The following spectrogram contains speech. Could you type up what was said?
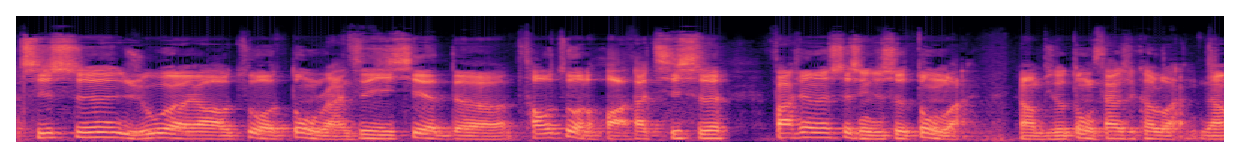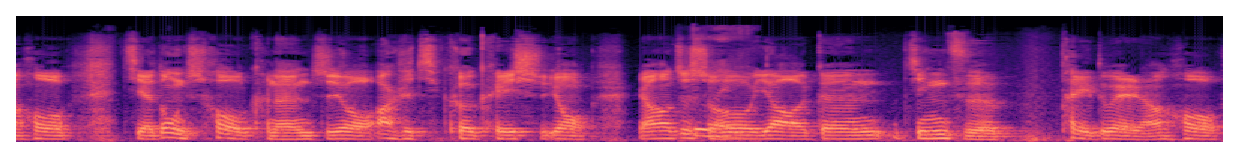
其实如果要做冻卵这一切的操作的话，它其实发生的事情就是冻卵，然后比如说冻三十颗卵，然后解冻之后可能只有二十几颗可以使用，然后这时候要跟精子。配对，然后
